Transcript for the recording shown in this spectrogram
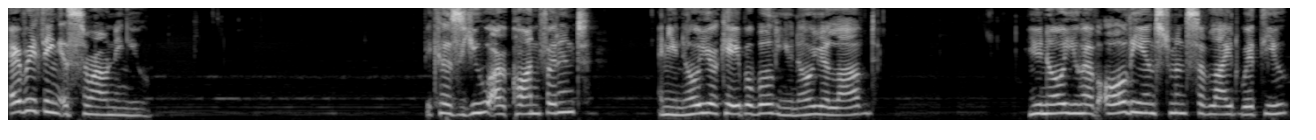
everything is surrounding you. Because you are confident and you know you're capable, you know you're loved, you know you have all the instruments of light with you,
